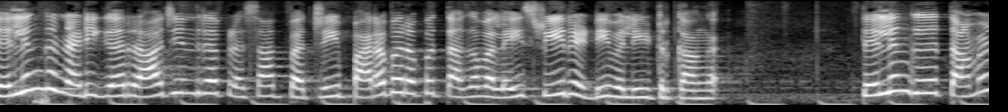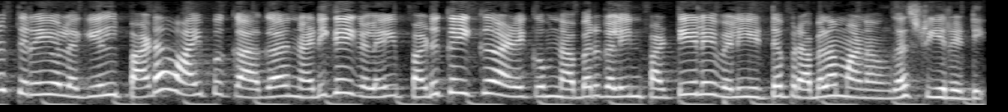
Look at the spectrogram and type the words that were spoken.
தெலுங்கு நடிகர் ராஜேந்திர பிரசாத் பற்றி பரபரப்பு தகவலை ஸ்ரீரெட்டி வெளியிட்டிருக்காங்க. தெலுங்கு தமிழ் திரையுலகில் பட வாய்ப்புக்காக நடிகைகளை படுக்கைக்கு அழைக்கும் நபர்களின் பட்டியலை வெளியிட்டு பிரபலமானவங்க ஸ்ரீரெட்டி.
